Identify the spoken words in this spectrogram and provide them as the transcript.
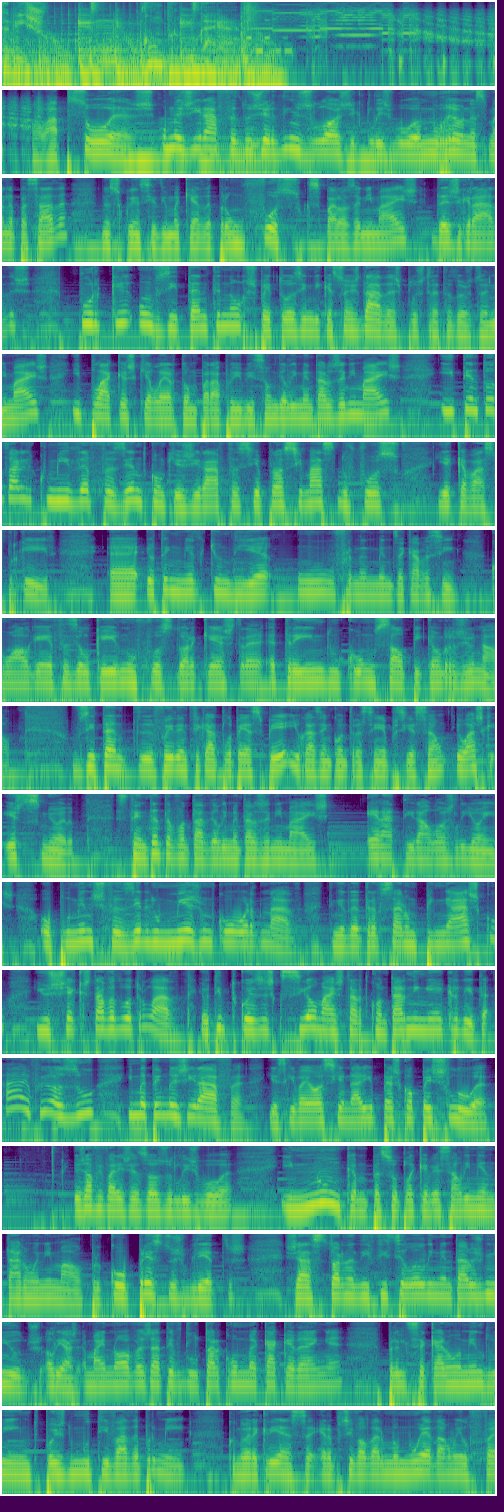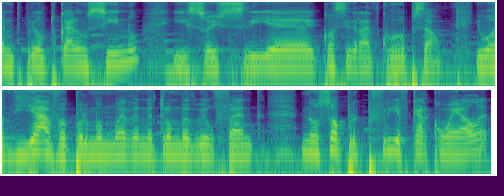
Mata Bicho, Compre Bruno Olá pessoas! Uma girafa do Jardim Zoológico de Lisboa morreu na semana passada, na sequência de uma queda para um fosso que separa os animais das grades, porque um visitante não respeitou as indicações dadas pelos tratadores dos animais e placas que alertam para a proibição de alimentar os animais e tentou dar-lhe comida, fazendo com que a girafa se aproximasse do fosso e acabasse por cair. Uh, eu tenho medo que um dia o Fernando Mendes acabe assim, com alguém a fazê-lo cair num fosso de orquestra, atraindo-o com um salpicão regional. O visitante foi identificado pela PSP e o caso encontra-se em apreciação. Eu acho que este senhor, se tem tanta vontade de alimentar os animais, era atirá-lo aos leões, ou pelo menos fazer-lhe o mesmo com o ordenado. Tinha de atravessar um pinhasco e o cheque estava do outro lado. É o tipo de coisas que, se ele mais tarde contar, ninguém acredita. Ah, eu fui ao zoo e matei uma girafa. E a seguir vai ao oceanário e pesca o peixe-lua. Eu já fui várias vezes ao Zoo de Lisboa e nunca me passou pela cabeça alimentar um animal, porque com o preço dos bilhetes já se torna difícil alimentar os miúdos. Aliás, a mais nova já teve de lutar com uma cacaranha para lhe sacar um amendoim, depois de motivada por mim. Quando eu era criança, era possível dar uma moeda a um elefante para ele tocar um sino, e isso hoje seria considerado corrupção. Eu odiava pôr uma moeda na tromba do elefante, não só porque preferia ficar com ela,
